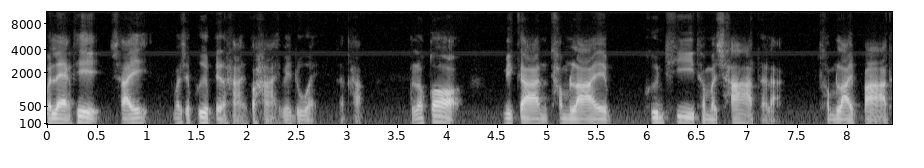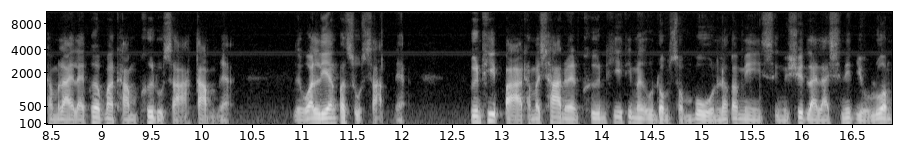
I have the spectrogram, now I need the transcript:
มแมลงที่ใช้วัชพืชเป็นอาหารก็หายไปด้วยนะครับ แล้วก็มีการทำลายพื้นที่ธรรมชาตินั่นแหละทำลายป่าทำลายอะไรเพื่อมาทำพืชอุตสาหกรรมเนี่ย หรือว่าเลี้ยงปศุสัตว์เนี่ย พื้นที่ป่าธรรมชาติเป็นพื้นที่ที่มันอุดมสมบูรณ์แล้วก็มีสิ่งมีชีวิตหลาย ๆ ชนิดอยู่ร่วม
